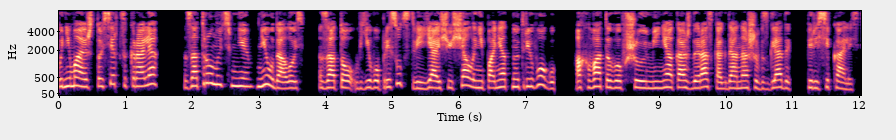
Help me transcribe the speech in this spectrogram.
понимая, что сердце короля затронуть мне не удалось. Зато в его присутствии я ощущала непонятную тревогу, охватывавшую меня каждый раз, когда наши взгляды пересекались.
